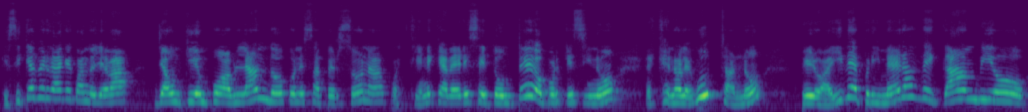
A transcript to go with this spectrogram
que sí que es verdad que cuando llevas ya un tiempo hablando con esa persona, pues tiene que haber ese tonteo, porque si no, es que no le gustan, ¿no? Pero ahí de primeras de cambio,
